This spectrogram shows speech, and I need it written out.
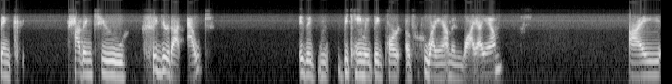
think having to figure that out is a became a big part of who I am and why I am. I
